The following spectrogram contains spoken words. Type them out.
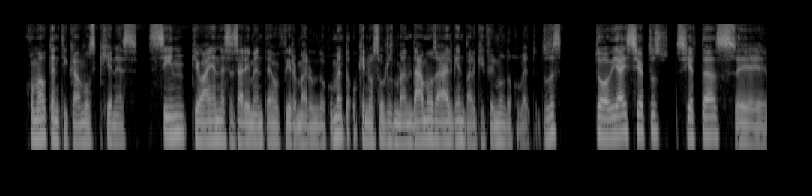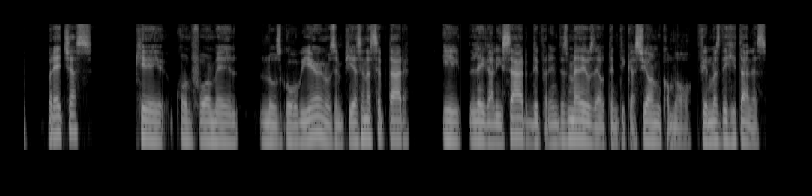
¿cómo autenticamos quién es sin que vayan necesariamente a firmar un documento o que nosotros mandamos a alguien para que firme un documento? Entonces, todavía hay ciertos, ciertas eh, brechas que conforme los gobiernos empiecen a aceptar y legalizar diferentes medios de autenticación como firmas digitales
